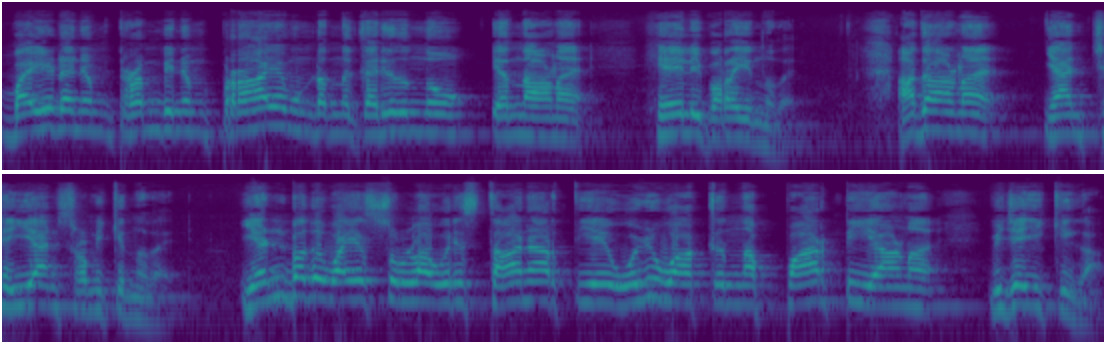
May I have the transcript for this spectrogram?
ബൈഡനും ട്രംപിനും പ്രായമുണ്ടെന്ന് കരുതുന്നു എന്നാണ് ഹേലി പറയുന്നത്. അതാണ് ഞാൻ ചെയ്യാൻ ശ്രമിക്കുന്നത്. എൺപത് വയസ്സുള്ള ഒരു സ്ഥാനാർത്ഥിയെ ഒഴിവാക്കുന്ന പാർട്ടിയാണ് വിജയിക്കുക.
